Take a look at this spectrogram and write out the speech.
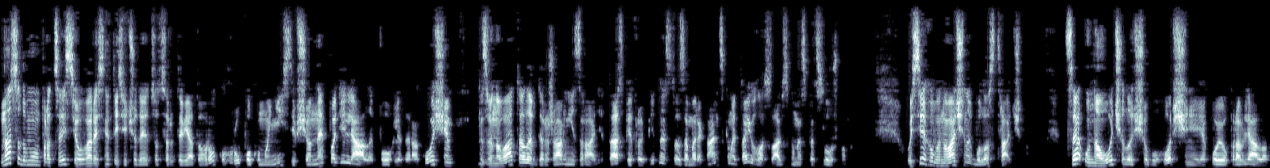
В насадовому процесі у вересні 1949 року групу комуністів, що не поділяли погляди Ракоші, звинуватили в державній зраді та співробітництво з американськими та югославськими спецслужбами. Усіх обвинувачених було страчено. Це унаочило, що в Угорщині, якою управляло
